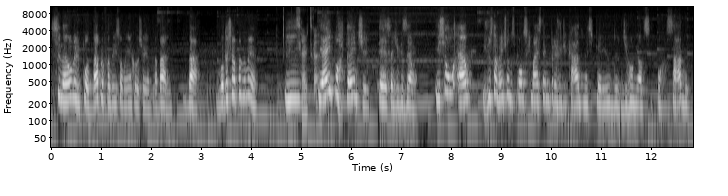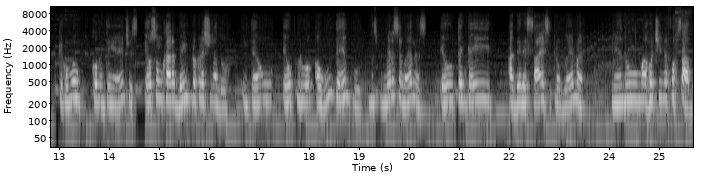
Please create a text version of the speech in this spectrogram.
se não, eu vejo, pô, dá pra fazer isso amanhã quando eu chegar no trabalho? Dá. Vou deixar pra fazer amanhã. E Certo, e é importante ter essa divisão. Isso é, é justamente um dos pontos que mais tem me prejudicado nesse período de home office forçado, porque como eu comentei antes, eu sou um cara bem procrastinador. Então, eu por algum tempo, nas primeiras semanas, eu tentei adereçar esse problema criando uma rotina forçada.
